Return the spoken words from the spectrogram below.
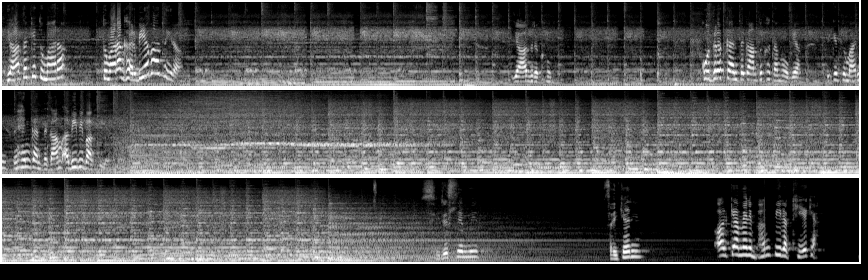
यहाँ तक कि तुम्हारा तुम्हारा घर भी आबाद नहीं रहा। याद रखो, कुदरत का इंतकाम तो खत्म हो गया, लेकिन तुम्हारी बहन का इंतकाम अभी भी बाकी है। सीरियसली अम्मी सही कह रही हैं? और क्या मैंने भंग पी रखी है क्या?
